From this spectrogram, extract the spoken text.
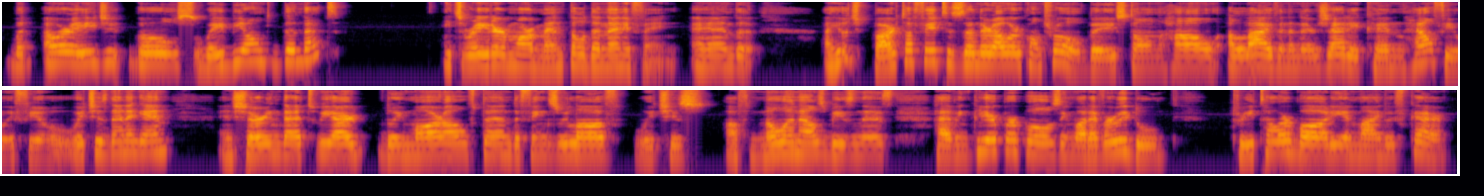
But our age goes way beyond than that. It's rather more mental than anything. And a huge part of it is under our control based on how alive and energetic and healthy we feel, which is then again ensuring that we are doing more often the things we love, which is of no one else's business, having clear purpose in whatever we do, treat our body and mind with care.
